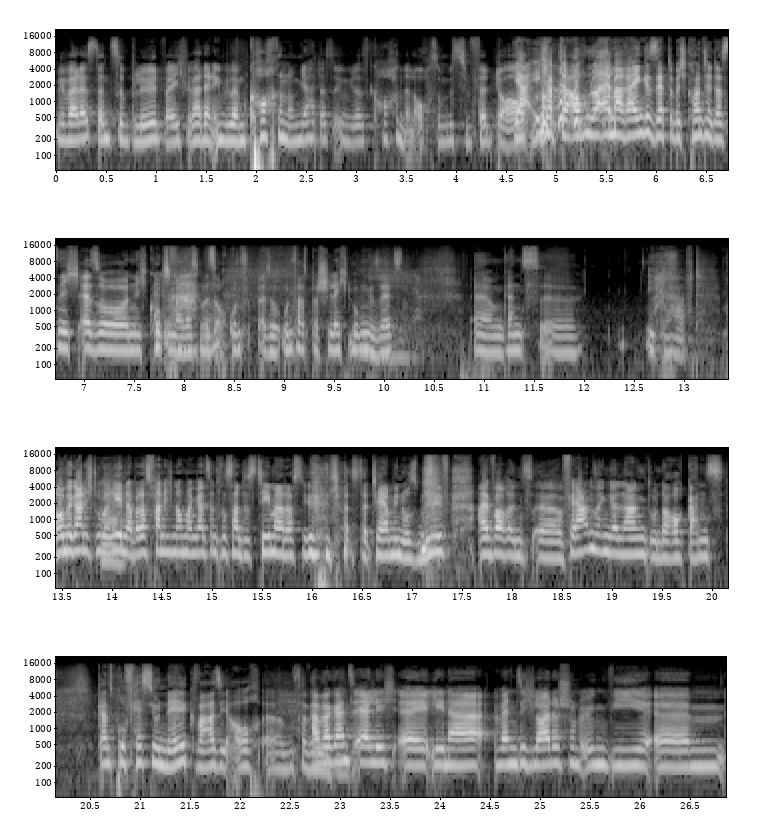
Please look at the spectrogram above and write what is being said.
mir war das dann zu blöd, weil ich war dann irgendwie beim Kochen und mir hat das irgendwie das Kochen dann auch so ein bisschen verdorben. ja, ich habe da auch nur einmal reingesetzt, aber ich konnte das nicht, also nicht gucken, weil das ist auch unf also unfassbar schlecht umgesetzt. Ähm, ganz äh, ekelhaft. Brauchen wir gar nicht drüber Ja. reden, aber das fand ich nochmal ein ganz interessantes Thema, dass, die, dass der Terminus MILF einfach ins äh, Fernsehen gelangt und da auch ganz, ganz professionell quasi auch ähm, verwendet Aber ganz ehrlich, ey, Lena, wenn sich Leute schon irgendwie ähm,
